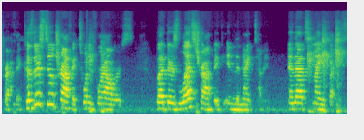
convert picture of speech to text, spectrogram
traffic, because there's still traffic 24 hours, but there's less traffic in the nighttime, and that's my advice.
